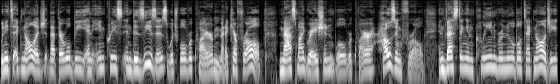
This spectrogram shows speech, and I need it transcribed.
we need to acknowledge that there will be an increase in diseases, which will require Medicare for all. Mass migration will require housing for all. Investing in clean, renewable technology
